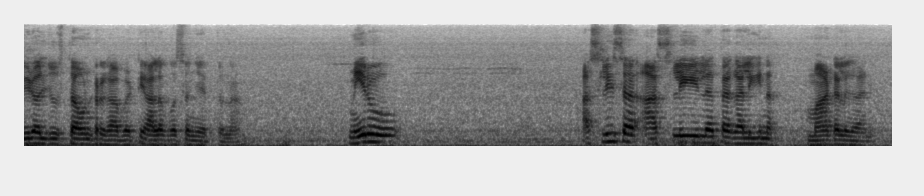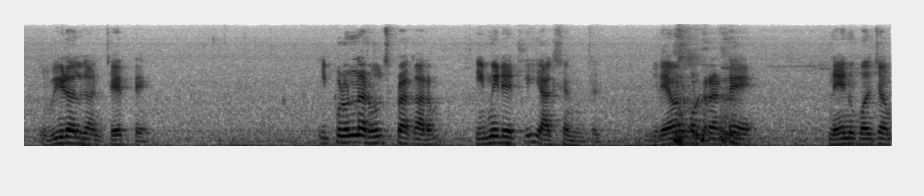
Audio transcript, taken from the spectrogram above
వీడియోలు చూస్తూ ఉంటారు కాబట్టి వాళ్ళ కోసం చెప్తున్నా మీరు అశ్లీస అశ్లీలత కలిగిన మాటలు కానీ వీడియోలు కానీ చేస్తే ఇప్పుడున్న రూల్స్ ప్రకారం ఇమీడియట్లీ యాక్షన్ ఉంటుంది. మీరేమనుకుంటారంటే నేను కొంచెం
